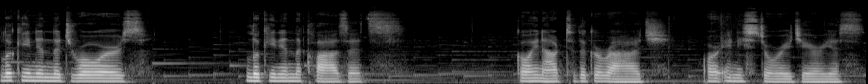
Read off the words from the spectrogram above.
looking in the drawers, looking in the closets, going out to the garage or any storage areas,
